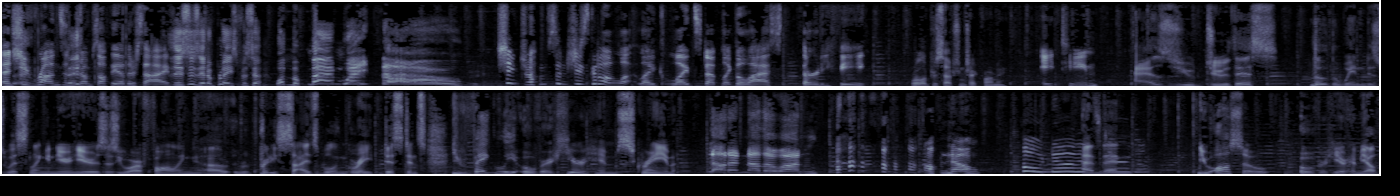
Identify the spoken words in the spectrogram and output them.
And she runs and jumps off the other side. This isn't a place for. What the. Man, wait! No! She jumps and she's gonna li- like light step like the last 30 feet. Roll a perception check for me. 18. as you do this, though the wind is whistling in your ears as you are falling a pretty sizable and great distance, you vaguely overhear him scream, Not another one! Oh no. Oh no. And then- terrible. You also overhear him yell,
